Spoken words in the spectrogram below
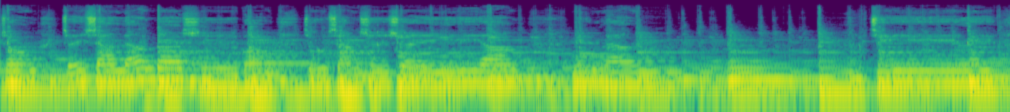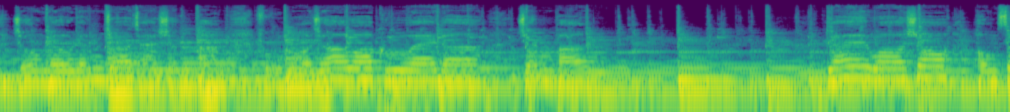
中最闪亮的时光，就像是水一样明亮。记忆里总有人坐在身旁，抚摸着我枯萎的肩膀，对我说：“红色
